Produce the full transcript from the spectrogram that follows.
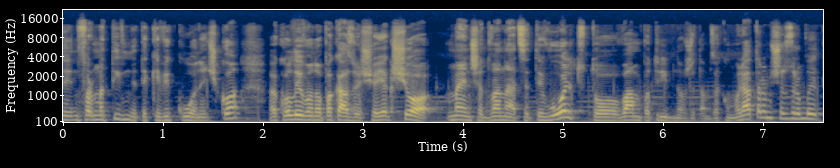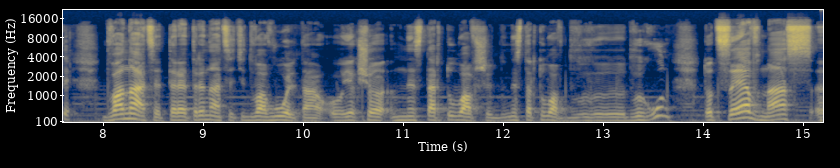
інформативне таке віконечко, е, коли воно показує, що якщо менше 12 вольт, то вам потрібно вже там з акумулятором що зробити. 12-13,2 вольта, якщо не стартувавши, не стартував двигун, то це в нас е,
